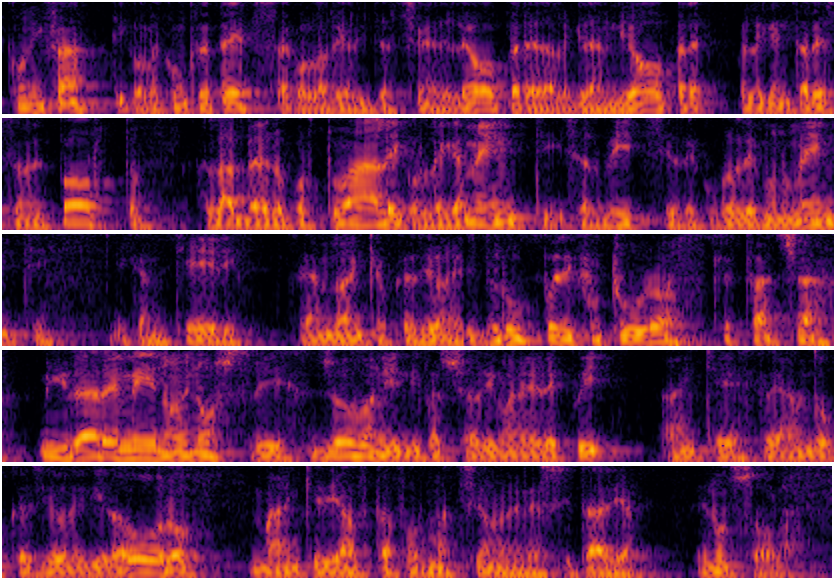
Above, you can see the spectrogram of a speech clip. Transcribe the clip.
con i fatti, con la concretezza, con la realizzazione delle opere, dalle grandi opere, quelle che interessano il porto, l'hub aeroportuale, i collegamenti, i servizi, il recupero dei monumenti, i cantieri, creando anche occasioni di sviluppo e di futuro che faccia migrare meno i nostri giovani, li faccia rimanere qui, anche creando occasioni di lavoro, ma anche di alta formazione universitaria e non solo.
